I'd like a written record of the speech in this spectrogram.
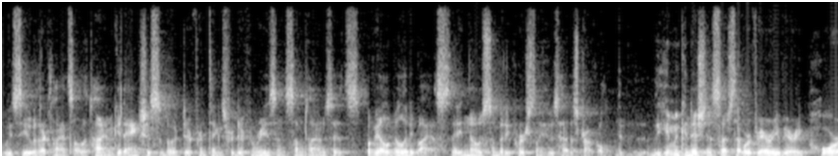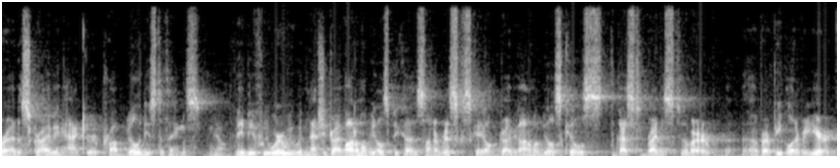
we see it with our clients all the time. Get anxious about different things for different reasons. Sometimes it's availability bias. They know somebody personally who's had a struggle. The human condition is such that we're very, very poor at ascribing accurate probabilities to things. You know, maybe if we were, we wouldn't actually drive automobiles because on a risk scale, driving automobiles kills the best, and brightest of our of our people every year.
